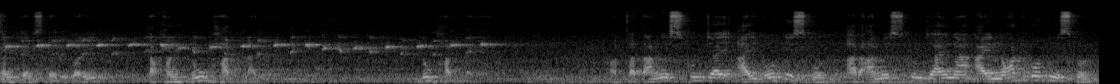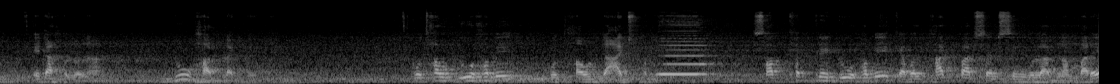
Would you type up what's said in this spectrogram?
সেন্টেন্স তৈরি করি, তখন ডু ভার্ব লাগে। ডু ভার্ব লাগে। অর্থাৎ আমি স্কুল যাই আই গো টু স্কুল আর আমি স্কুল যাই না I not go to school এটা হলো না। ডু ভার্ব লাগবে। কোথাও ডু হবে, কোথাও ডাজ হবে। সব ক্ষেত্রে ডু হবে, কেবল থার্ড পার্সন সিঙ্গুলার নাম্বারে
